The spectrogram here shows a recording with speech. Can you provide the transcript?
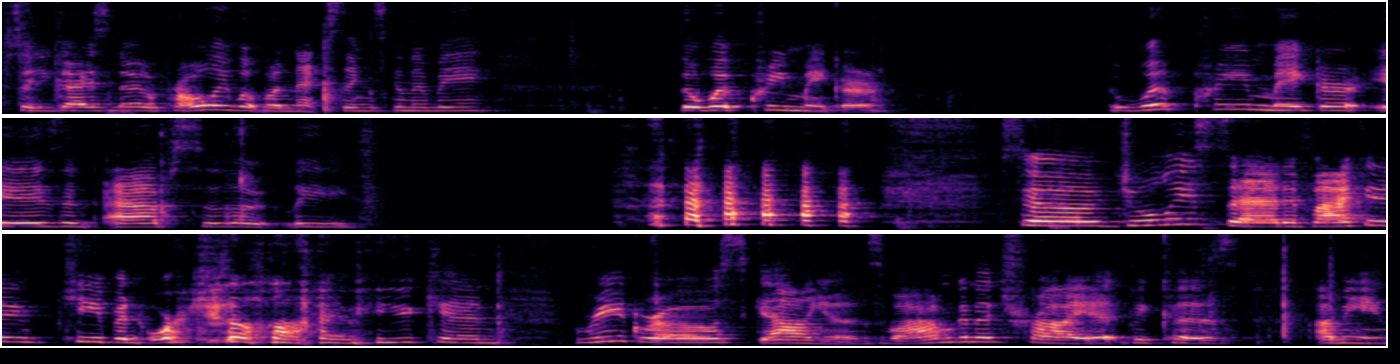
So you guys know probably what my next thing is going to be. The whipped cream maker. The whipped cream maker is an absolutely... so Julie said if I can keep an orchid alive, you can regrow scallions. Well, I'm going to try it because, I mean,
